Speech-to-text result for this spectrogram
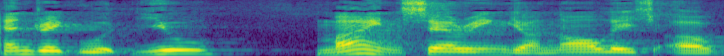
Hendrik, would you mind sharing your knowledge of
